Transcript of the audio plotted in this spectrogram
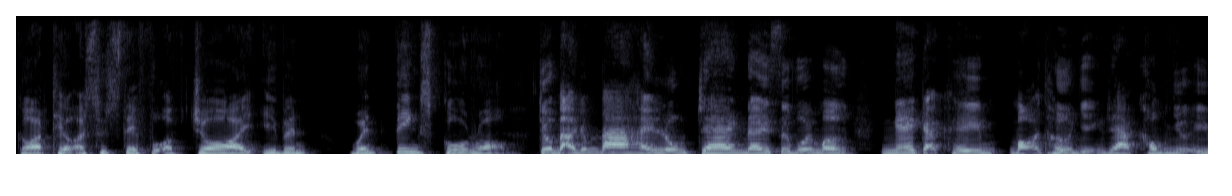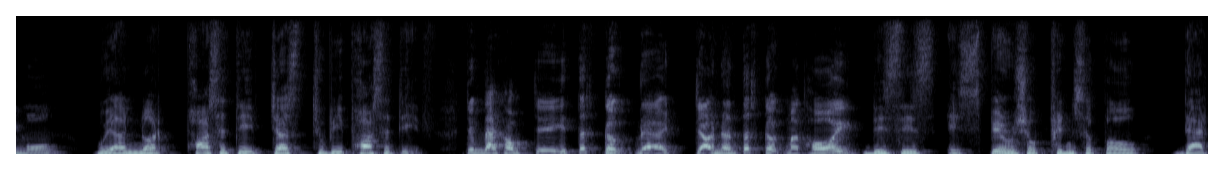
God tell us to stay full of joy even when things go wrong. Chúa bảo chúng ta hãy luôn tràn đầy sự vui mừng ngay cả khi mọi thứ diễn ra không như ý muốn. We are not positive just to be positive. Chúng ta không chỉ tích cực để trở nên tích cực mà thôi. This is a spiritual principle that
